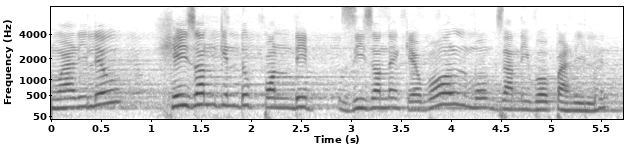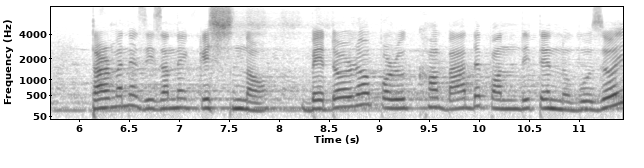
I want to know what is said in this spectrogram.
নোৱাৰিলেও সেইজন কিন্তু পণ্ডিত যিজনে কেৱল মোক জানিব পাৰিলে। তাৰমানে যিজনে কৃষ্ণ বেদৰ পৰোক্ষবাদ পণ্ডিতে নুবুজৈ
